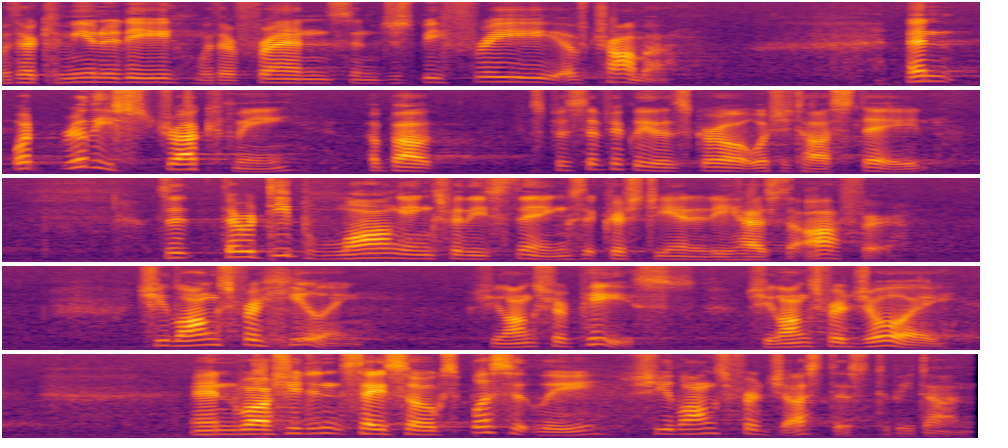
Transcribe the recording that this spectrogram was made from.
with her community, with her friends, and just be free of trauma. And what really struck me about specifically this girl at Wichita State, that there were deep longings for these things that Christianity has to offer. She longs for healing. She longs for peace. She longs for joy. And while she didn't say so explicitly, she longs for justice to be done.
